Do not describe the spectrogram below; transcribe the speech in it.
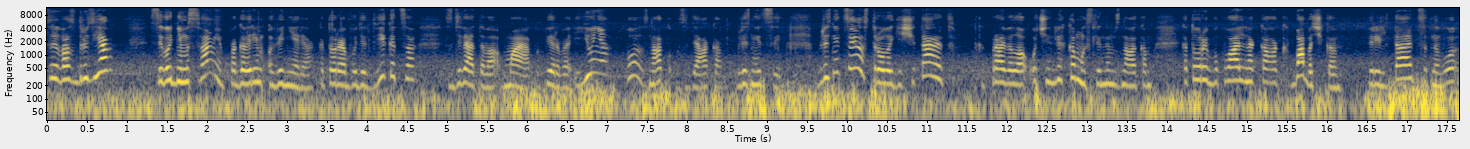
Приветствую вас, друзья! Сегодня мы с вами поговорим о Венере, которая будет двигаться с 9 мая по 1 июня по знаку зодиака Близнецы. Близнецы астрологи считают, как правило, очень легкомысленным знаком, который буквально как бабочка перелетает с одного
